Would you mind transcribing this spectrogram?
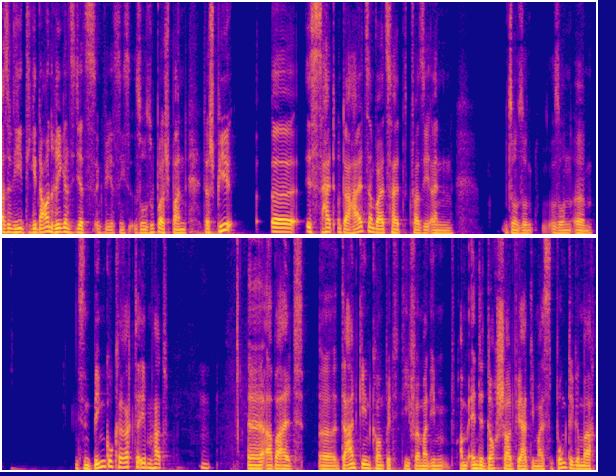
Also die, die genauen Regeln sind jetzt irgendwie jetzt nicht so super spannend. Das Spiel äh, ist halt unterhaltsam, weil es halt quasi ein so, so, so ein ähm, diesen Bingo-Charakter eben hat. Mhm. Äh, aber halt äh, dahingehend kompetitiv, weil man eben am Ende doch schaut, wer hat die meisten Punkte gemacht,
